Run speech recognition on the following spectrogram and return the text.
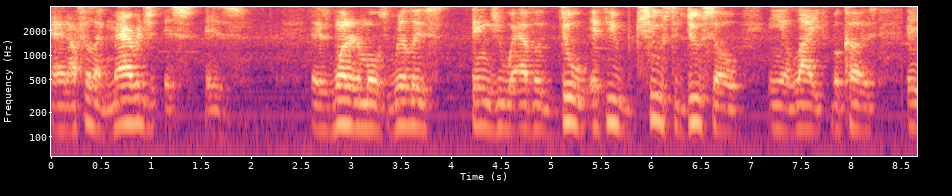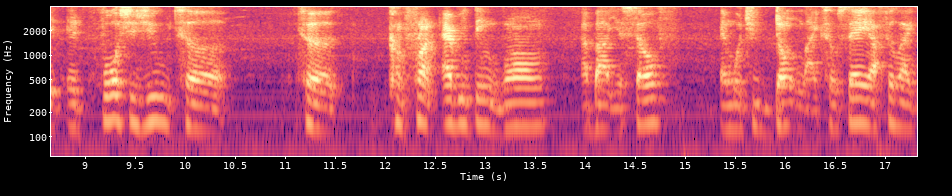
And I feel like marriage is is is one of the most realest things you will ever do if you choose to do so in your life because it, it forces you to to confront everything wrong about yourself and what you don't like. So say I feel like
